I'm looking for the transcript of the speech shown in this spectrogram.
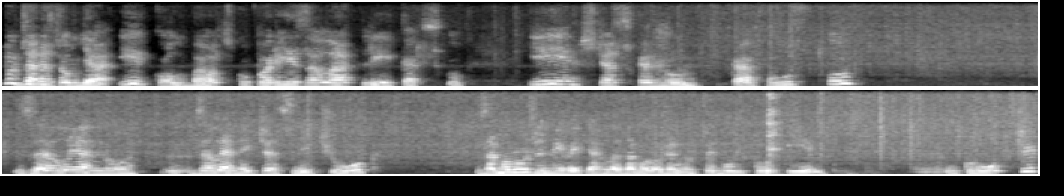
Тут заразом я і колбаску порізала лікарську, і зараз скажу капустку, зелену, зелений чесничок, заморожений витягла заморожену цибульку і е, укропчик.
